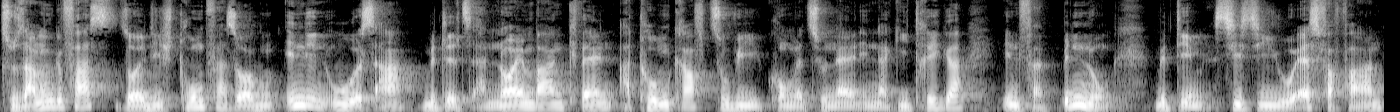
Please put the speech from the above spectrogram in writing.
Zusammengefasst soll die Stromversorgung in den USA mittels erneuerbaren Quellen, Atomkraft sowie konventionellen Energieträger in Verbindung mit dem CCUS-Verfahren,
